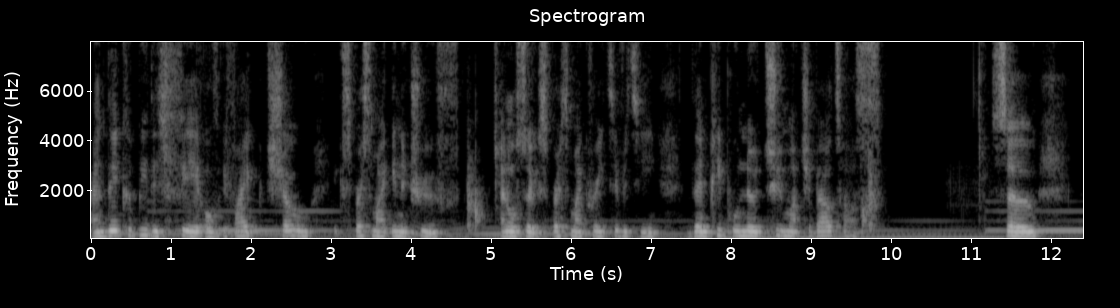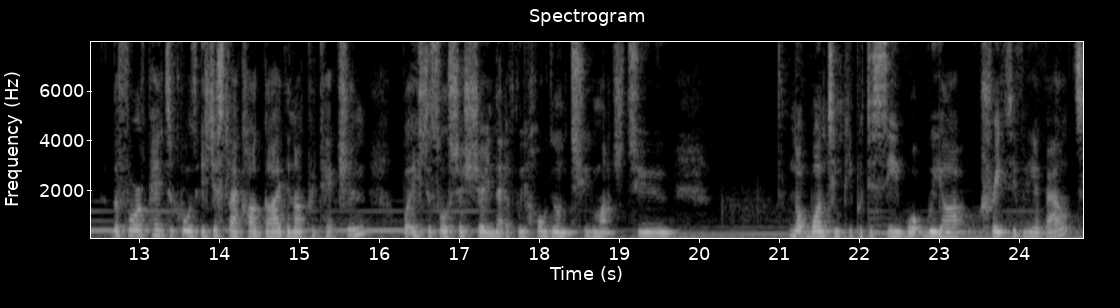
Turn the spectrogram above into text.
And there could be this fear of if I show, express my inner truth and also express my creativity, then people know too much about us so the Four of Pentacles is just like our guide and our protection, but it's just also showing that if we're holding on too much to not wanting people to see what we are creatively about,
